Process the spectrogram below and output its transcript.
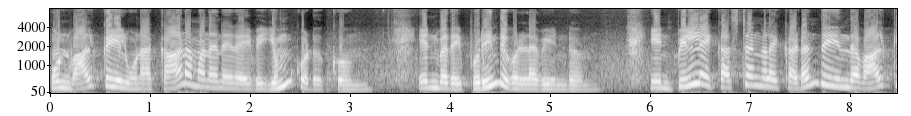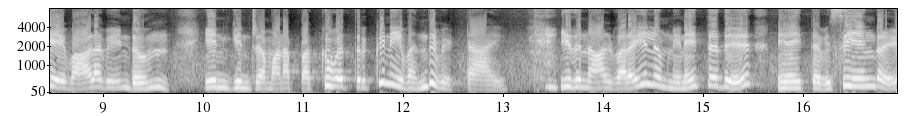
உன் வாழ்க்கையில் உனக்கான மனநிறைவையும் கொடுக்கும். என்பதை புரிந்து கொள்ள வேண்டும். என் பிள்ளை கஷ்டங்களை கடந்து இந்த வாழ்க்கையை வாழ வேண்டும் என்கின்ற மனப்பக்குவத்திற்கு நீ வந்து விட்டாய். இது நாள் வரையிலும் நினைத்தது நினைத்த விஷயங்கள்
